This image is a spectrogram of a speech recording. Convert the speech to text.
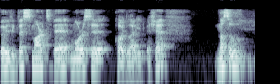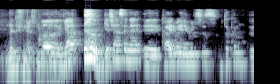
Böylelikle Smart ve Morris'i koydular ilk beşe. Nasıl, ne düşünüyorsun? bu? Ee, ya geçen sene e, Kyrie ve Hayward'sız bu takım e,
